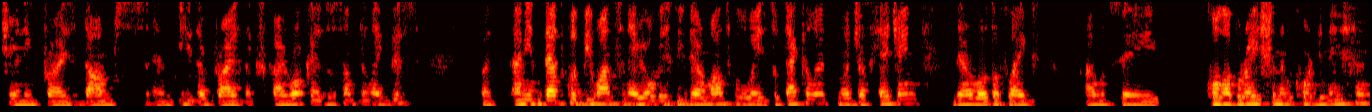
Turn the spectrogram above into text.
Chainlink price dumps and ether price like skyrockets or something like this. But I mean, that could be one scenario. Obviously, there are multiple ways to tackle it, not just hedging. There are a lot of like, I would say, collaboration and coordination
